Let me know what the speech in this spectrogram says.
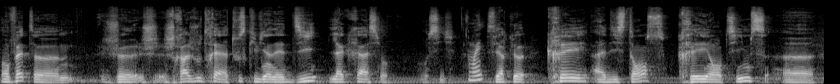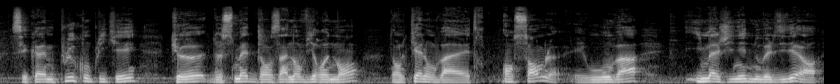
en fait, euh, je, rajouterais à tout ce qui vient d'être dit la création aussi. C'est-à-dire que créer à distance, créer en Teams, euh, c'est quand même plus compliqué que de se mettre dans un environnement dans lequel on va être ensemble et où on va imaginer de nouvelles idées. Alors,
